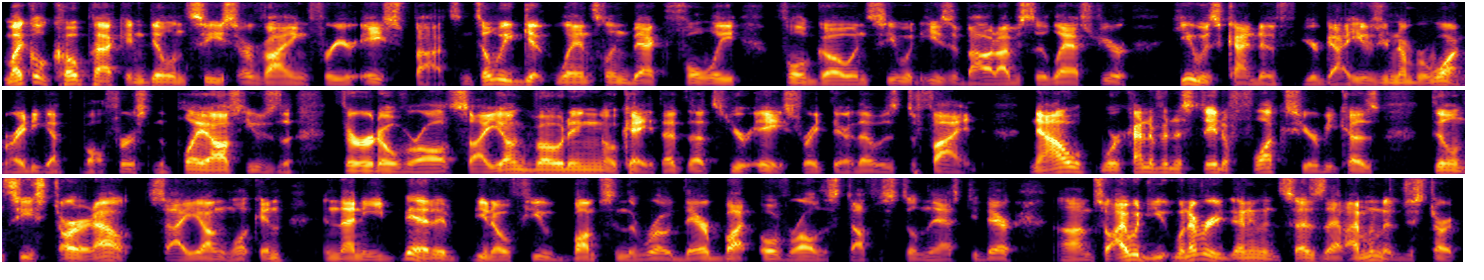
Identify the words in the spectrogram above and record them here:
Michael Kopech and Dylan Cease are vying for your ace spots until we get Lance Lynn back fully full go and see what he's about. Obviously, last year he was kind of your guy. He was your number one, right? He got the ball first in the playoffs. He was the third overall Cy Young voting. Okay, that, that's your ace right there. That was defined. Now we're kind of in a state of flux here because Dylan Cease started out Cy Young looking, and then he had a, you know a few bumps in the road there, but overall the stuff is still nasty there. Um, so I would whenever anyone says that, I'm going to just start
